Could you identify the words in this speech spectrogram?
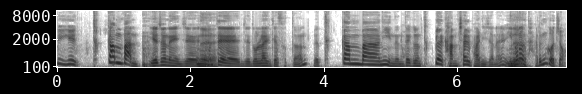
근데 이게 특감반 예전에 이제 네. 한때 이제 논란이 됐었던 그 특감반이 있는데 그건 특별 감찰반이잖아요. 이거랑 네. 다른 거죠.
